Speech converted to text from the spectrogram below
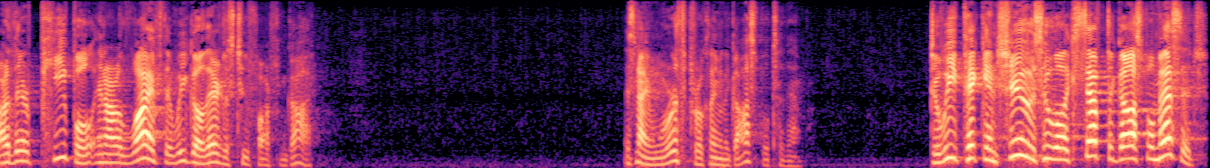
Are there people in our life that we go, they're just too far from God? It's not even worth proclaiming the gospel to them. Do we pick and choose who will accept the gospel message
